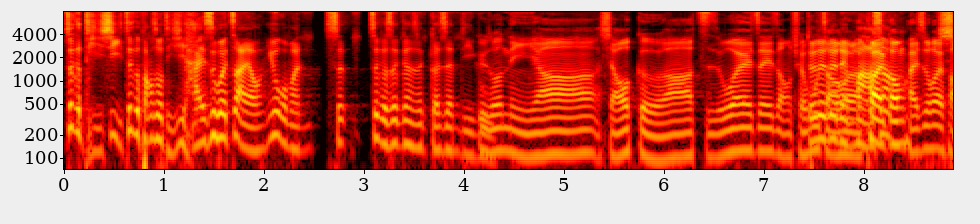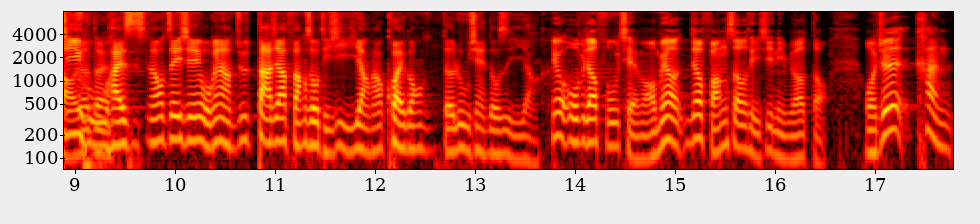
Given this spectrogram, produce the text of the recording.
这个体系，这个防守体系还是会在哦，因为我们是这个是根深根深蒂固。比如说你啊、小葛啊、紫薇这一种，全部对对对对，快攻还是会跑。西湖还是，然后这些我跟你讲，就是大家防守体系一样，然后快攻的路线都是一样。因为我比较肤浅嘛，我没有叫防守体系，你比较懂。我觉得看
